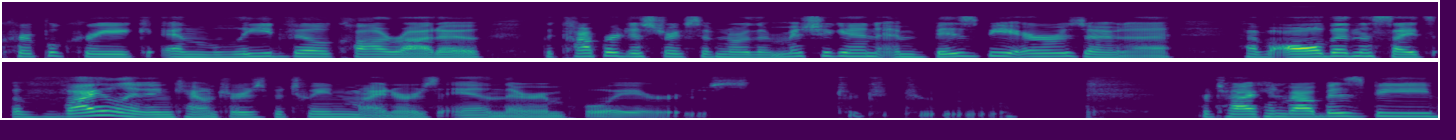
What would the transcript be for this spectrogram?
Cripple Creek, and Leadville, Colorado, the copper districts of northern Michigan, and Bisbee, Arizona, have all been the sites of violent encounters between miners and their employers. We're talking about Bisbee.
